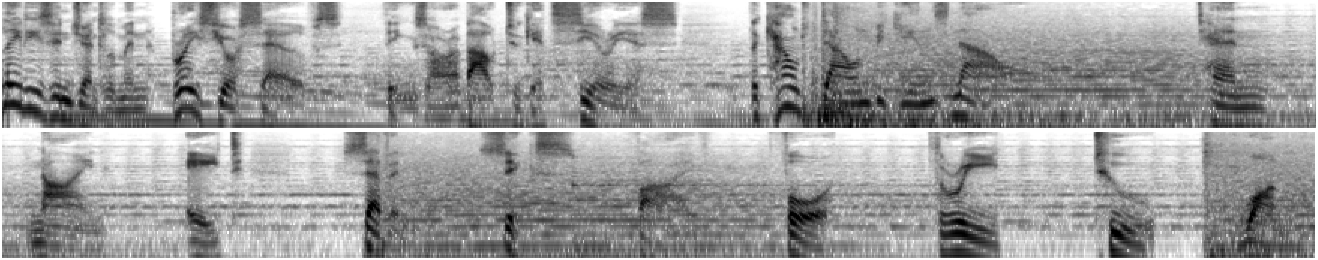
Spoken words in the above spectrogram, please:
Ladies and gentlemen, brace yourselves. Things are about to get serious. The countdown begins now. 10, 9, 8, 7, 6, 5, 4, 3, 2, 1.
